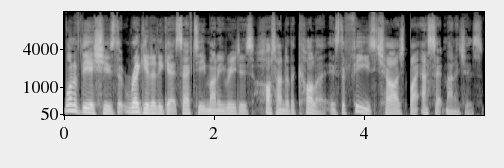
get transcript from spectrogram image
One of the issues that regularly gets FT money readers hot under the collar is the fees charged by asset managers.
